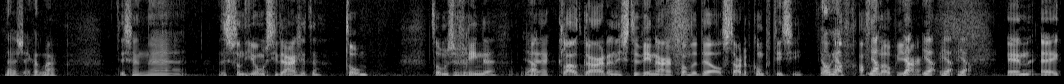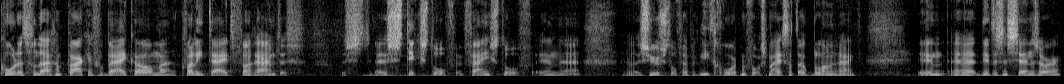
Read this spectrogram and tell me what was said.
Nou, zeg het maar. Het is, een, eh, het is van die jongens die daar zitten. Tom. Tom en zijn vrienden. Ja. Eh, Cloud Garden is de winnaar van de Dell Startup Competitie. Oh ja. Af- afgelopen ja, jaar. Ja, ja, ja. En eh, ik hoorde het vandaag een paar keer voorbij komen. Kwaliteit van ruimtes. Dus stikstof en fijnstof en zuurstof heb ik niet gehoord, maar volgens mij is dat ook belangrijk. En eh, dit is een sensor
